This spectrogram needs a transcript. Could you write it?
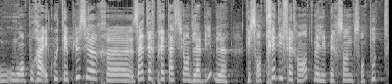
où on pourra écouter plusieurs euh, interprétations de la Bible qui sont très différentes, mais les personnes sont toutes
